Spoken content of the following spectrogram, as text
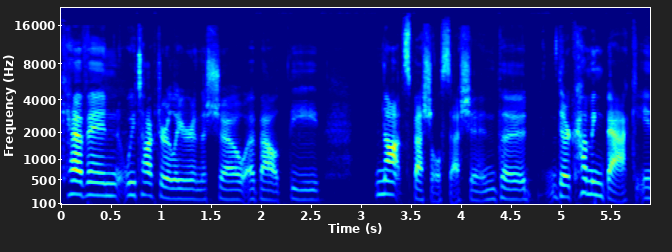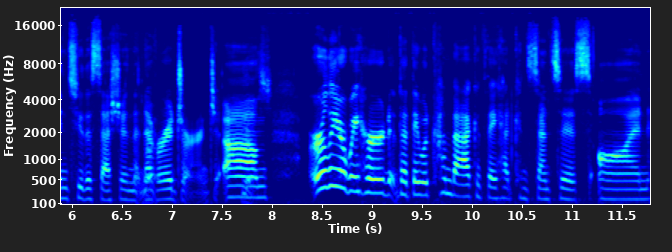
Kevin, we talked earlier in the show about the not special session. The they're coming back into the session that right. never adjourned. Um, yes. Earlier, we heard that they would come back if they had consensus on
